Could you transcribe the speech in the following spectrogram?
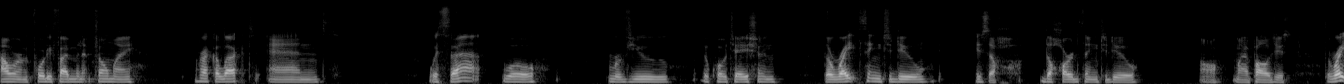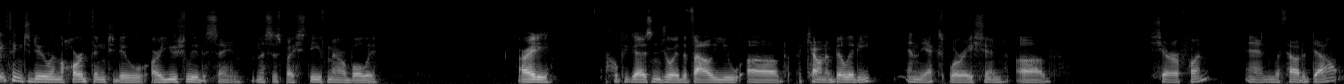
hour and 45 minute film I recollect and with that we'll review the quotation the right thing to do is a, the hard thing to do. Oh my apologies. The right thing to do and the hard thing to do are usually the same and this is by Steve Maraboli. Alrighty. I hope you guys enjoy the value of accountability and the exploration of sheriff hunt and without a doubt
